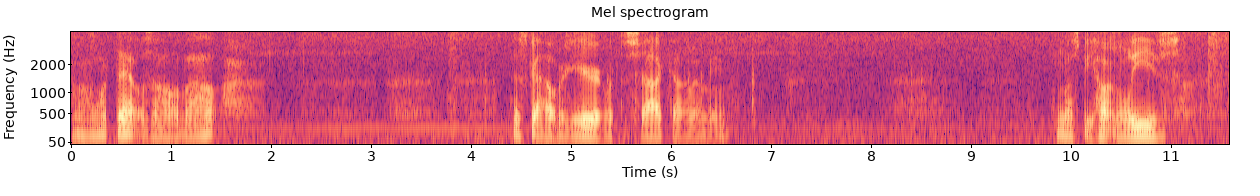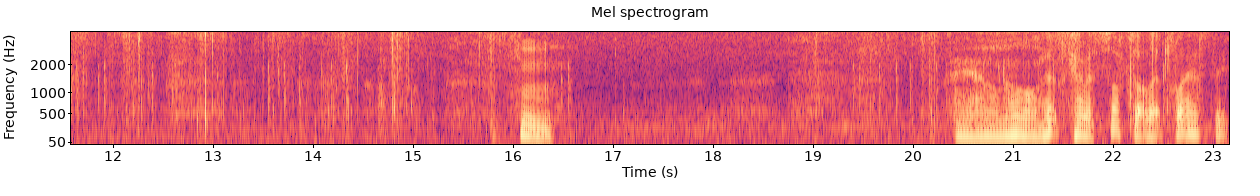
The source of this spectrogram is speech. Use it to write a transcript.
I don't know what that was all about. This guy over here with the shotgun, I mean. Must be hunting leaves. Hmm. Yeah, I don't know. That kind of sucks all that plastic.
